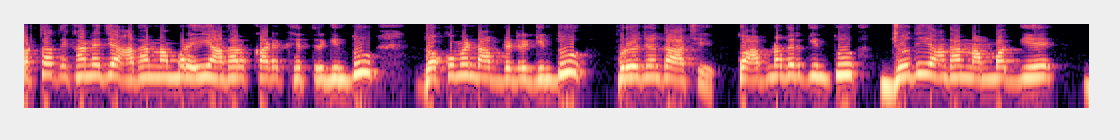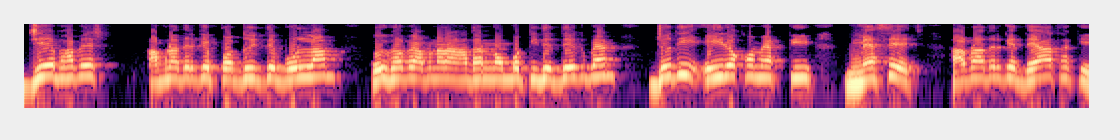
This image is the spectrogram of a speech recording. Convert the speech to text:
অর্থাৎ এখানে যে আধার নাম্বার এই আধার কার্ডের ক্ষেত্রে কিন্তু ডকুমেন্ট আপডেটের কিন্তু প্রয়োজনীয়তা আছে। তো আপনাদের কিন্তু যদি আধার নাম্বার দিয়ে যেভাবে আপনাদেরকে পদ্ধতিতে বললাম, ওইভাবে আপনারা আধার নম্বরটিতে দেখবেন। যদি এই রকম একটি মেসেজ আপনাদেরকে দেয়া থাকে,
